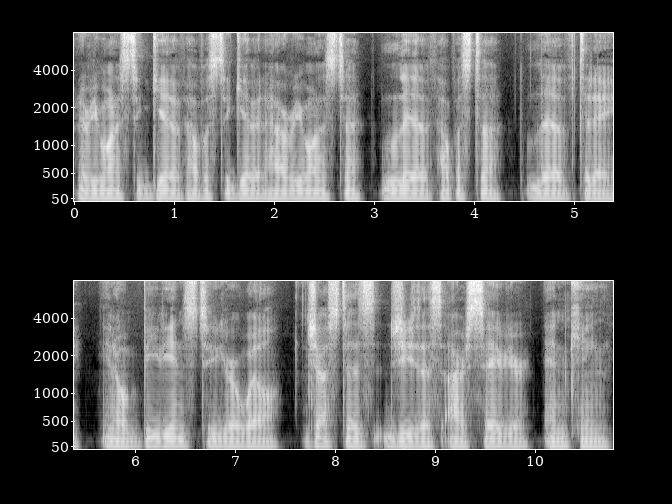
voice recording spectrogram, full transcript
Whatever you want us to give, help us to give it. However you want us to live, help us to live today in obedience to your will. Just as Jesus, our Savior and King,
